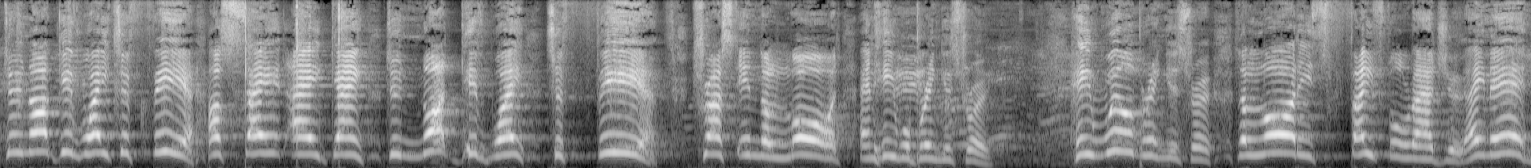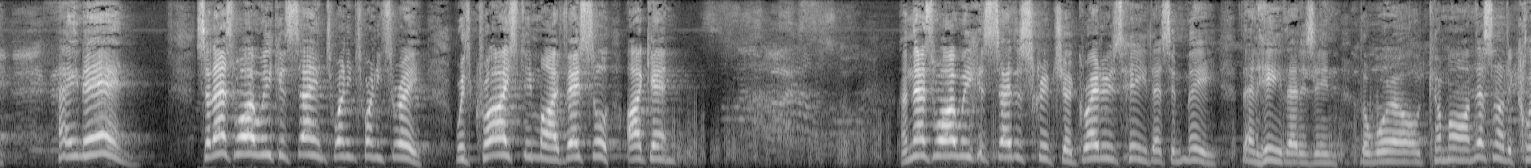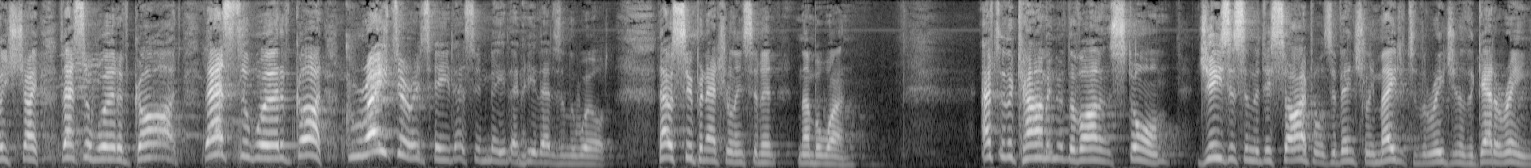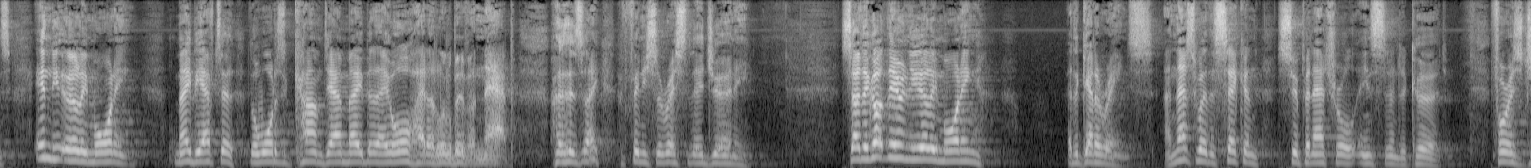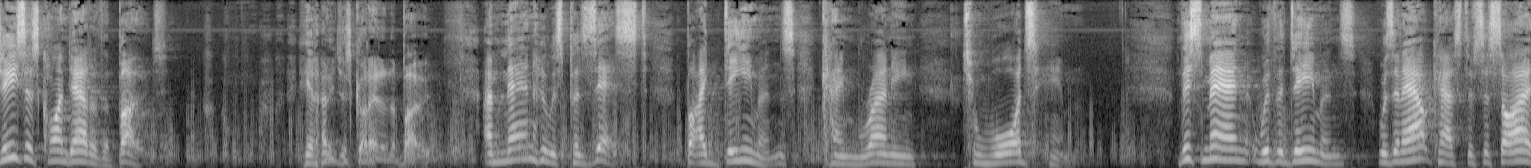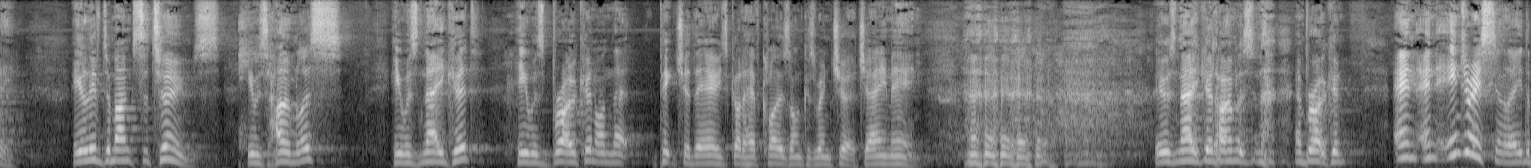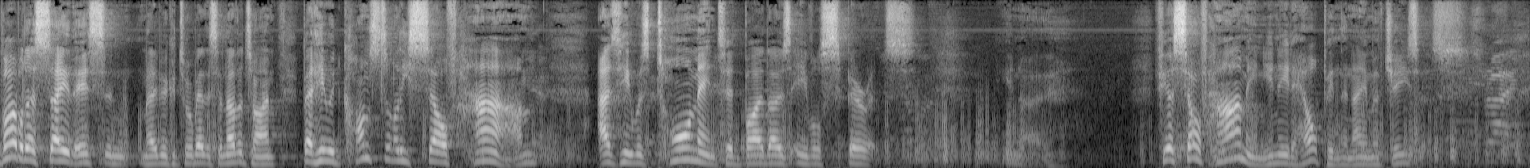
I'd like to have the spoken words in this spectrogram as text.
Do not give way to fear. I'll say it again. Do not give way to fear. Trust in the Lord and He will bring you through. He will bring you through. The Lord is faithful, Raju. Amen. Amen. So that's why we can say in 2023, with Christ in my vessel, I can and that's why we can say the scripture greater is he that's in me than he that is in the world. Come on, that's not a cliche. That's the word of God. That's the word of God. Greater is he that's in me than he that is in the world. That was supernatural incident number one. After the calming of the violent storm, Jesus and the disciples eventually made it to the region of the Gadarenes in the early morning. Maybe after the waters had calmed down, maybe they all had a little bit of a nap as they finished the rest of their journey. So they got there in the early morning at the Gadarenes, and that's where the second supernatural incident occurred. For as Jesus climbed out of the boat, he had only just got out of the boat, a man who was possessed by demons came running towards him. This man with the demons was an outcast of society. He lived amongst the tombs. He was homeless. He was naked. He was broken on that picture there, he's got to have clothes on because we're in church. Amen. he was naked, homeless, and broken. And, and interestingly, the Bible does say this, and maybe we could talk about this another time, but he would constantly self harm as he was tormented by those evil spirits. If you're self harming, you need help in the name of Jesus.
